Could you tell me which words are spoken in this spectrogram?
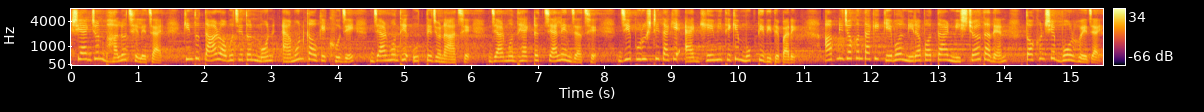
সে একজন ভালো ছেলে চায়। কিন্তু তার অবচেতন মন এমন কাউকে খোঁজে যার মধ্যে উত্তেজনা আছে, যার মধ্যে একটা চ্যালেঞ্জ আছে, যে পুরুষটি তাকে একঘেয়েমি থেকে মুক্তি দিতে পারে। আপনি যখন তাকে কেবল নিরাপত্তা আর নিশ্চয়তা দেন, তখন সে বোর হয়ে যায়।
